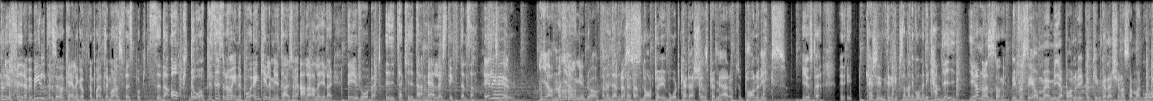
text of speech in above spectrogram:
Nu firar vi-bild så kan jag lägga upp den på Äntligen Morgons Facebook-sida. Och då, precis som du var inne på, en kille med gitarr som vi alla, alla gillar. Det är ju Robert i Takida eller Stiftelsen. Eller hur? Ja, man Och gillar sjunger bra. Ja, men den Men snart har ju vårt Kardashians premiär också, Parneviks. Just det. Kanske inte riktigt på samma nivå, men det kan bli. Ge dem några säsonger. Vi får se om eh, Mia Parnevik och Kim Kardashian har samma gåva.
